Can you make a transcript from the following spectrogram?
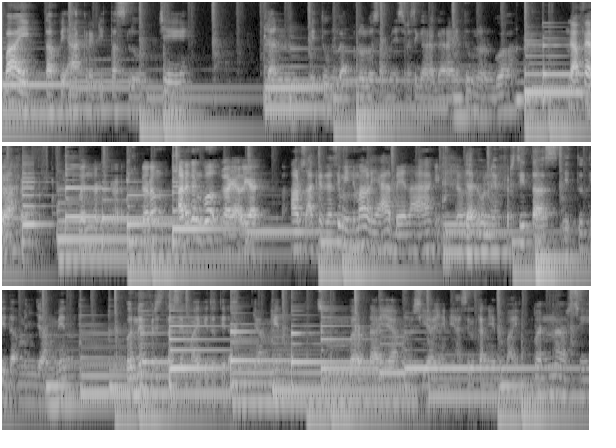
baik, tapi akreditas lu C dan itu nggak lulus administrasi gara-gara itu menurut gue Gak fair lah. Bener. Sekarang ada kan gue kayak lihat harus akreditasi minimal ya B lah kayak gitu. dan universitas itu tidak menjamin universitas yang baik itu tidak menjamin sumber daya manusia yang dihasilkannya itu baik Bener sih.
